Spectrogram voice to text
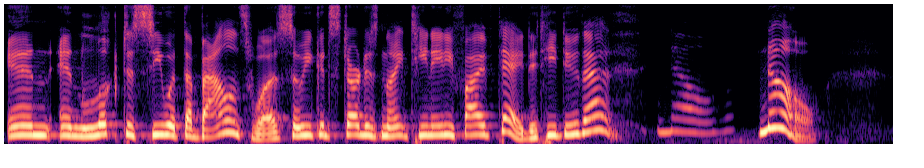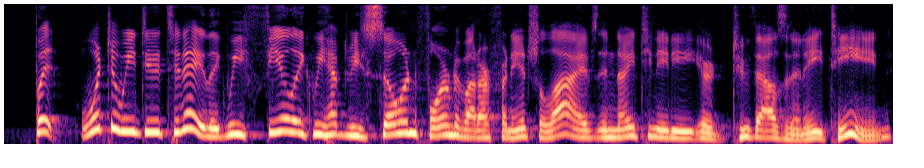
and and looked to see what the balance was so he could start his 1985 day. Did he do that? No. No. But what do we do today? Like we feel like we have to be so informed about our financial lives in 1980 or 2018.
